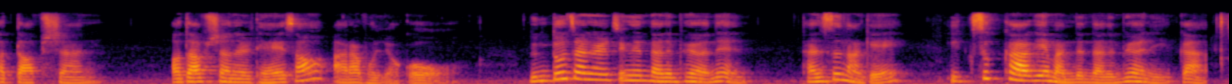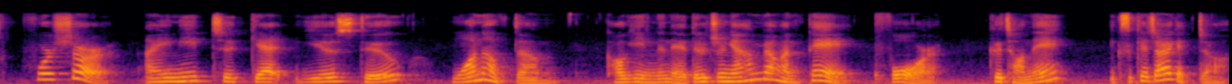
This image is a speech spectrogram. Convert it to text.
adoption. adoption을 대해서 알아보려고. 눈도장을 찍는다는 표현은 단순하게 익숙하게 만든다는 표현이니까 For sure, I need to get used to one of them. 거기 있는 애들 중에 한 명한테 for 그 전에 익숙해져야겠죠.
